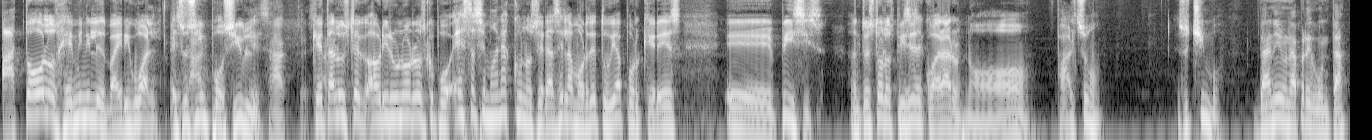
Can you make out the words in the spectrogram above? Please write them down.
a todos los Géminis les va a ir igual? Eso es imposible. exacto, ¿Qué tal usted abrir un horóscopo? Esta semana conocerás el amor de tu vida porque eres eh, Piscis. Entonces todos los Piscis se cuadraron. No, falso. Eso es chimbo. Dani, una pregunta.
